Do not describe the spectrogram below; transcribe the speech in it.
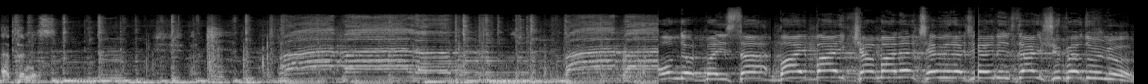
Hepiniz. 14 Mayıs'ta Bay Bay Kemal'e çevireceğinizden şüphe duymuyorum.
